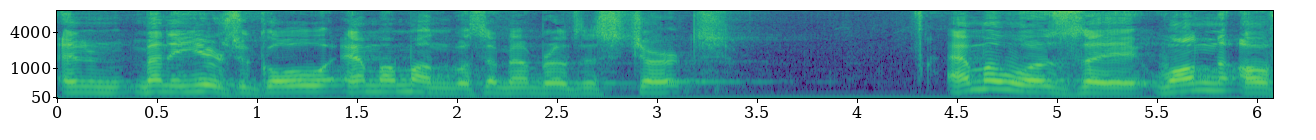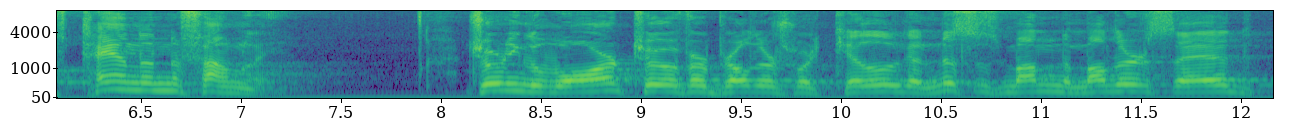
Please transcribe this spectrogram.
and many years ago, Emma Munn was a member of this church. Emma was uh, one of ten in the family. During the war, two of her brothers were killed, and Mrs. Munn, the mother, said,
